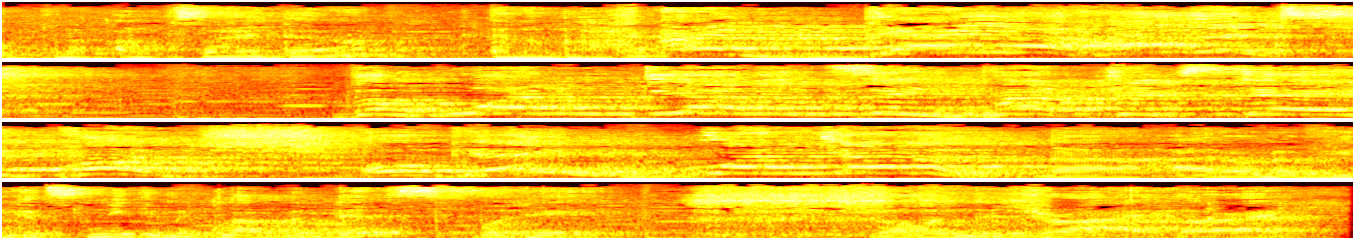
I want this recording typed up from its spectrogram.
And an upside down and a back. And there you have it! The one gallon St. Patrick's Day punch! Okay? One gallon! Now, I don't know if you could sneak in the club with this, but hey, going to try, alright?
